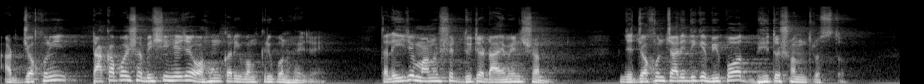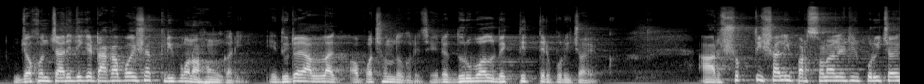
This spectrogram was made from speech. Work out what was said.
আর যখনই টাকা পয়সা বেশি হয়ে যায়, অহংকারী এবং কৃপণ হয়ে যায়। তাহলে এই যে মানুষের দুইটা ডাইমেনশন যে যখন চারিদিকে বিপদ, ভীত সন্ত্রস্ত। যখন চারিদিকে টাকা পয়সা কৃপণ, অহংকারী। এই দুটোই আল্লাহ অপছন্দ করেছে। এটা দুর্বল ব্যক্তিত্বের পরিচয়ক। আর শক্তিশালী পার্সোনালিটির পরিচয়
